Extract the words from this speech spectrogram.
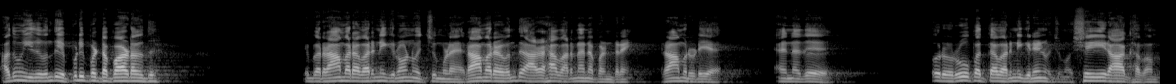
அதுவும் இது வந்து எப்படிப்பட்ட பாடம் இது இப்போ ராமரை வர்ணிக்கிறோன்னு வச்சுங்களேன். ராமரை வந்து அழகாக வர்ணனை பண்ணுறேன் ராமருடைய என்னது? ஒரு ரூபத்தை வர்ணிக்கிறேன்னு வச்சுக்கோங்க. ஸ்ரீராகவம்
